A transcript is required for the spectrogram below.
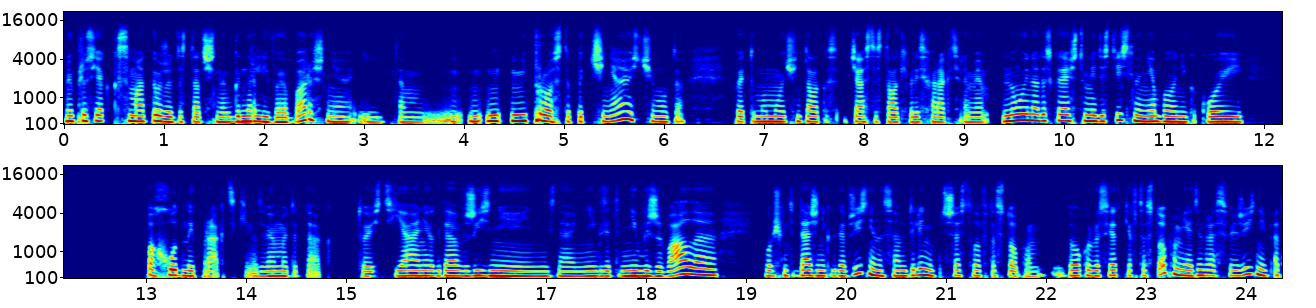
Ну и плюс я как сама тоже достаточно гонорливая барышня, и там не просто подчиняюсь чему-то, поэтому мы очень часто сталкивались характерами. Ну и надо сказать, что у меня действительно не было никакой походной практики, назовем это так. То есть я никогда в жизни, не знаю, ни где-то не выживала, в общем-то, даже никогда в жизни, на самом деле, не путешествовала автостопом. До кругосветки автостопом я один раз в своей жизни ав-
